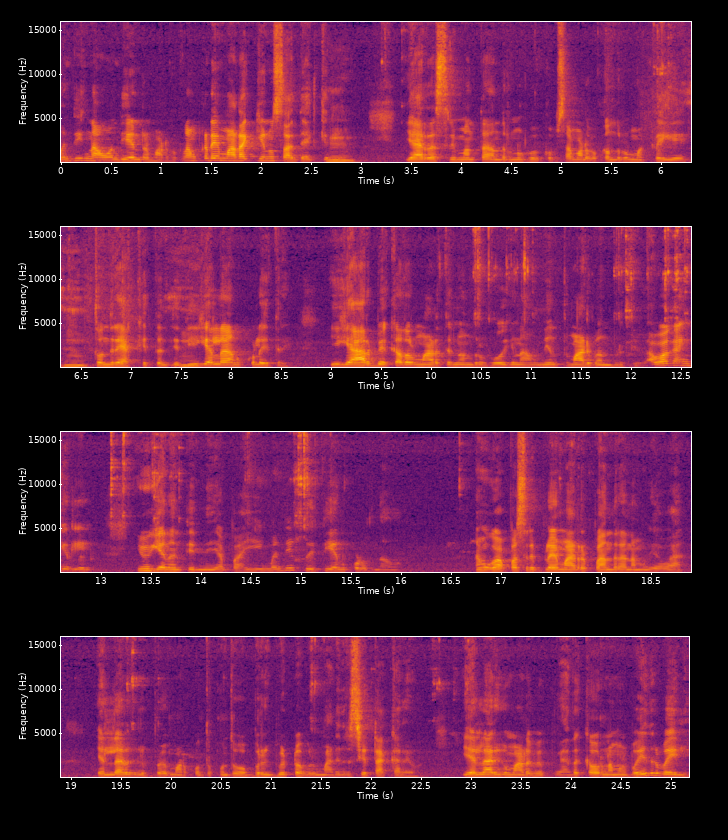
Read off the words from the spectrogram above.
ಮಂದಿಗೆ ನಾವು ಒಂದು ಏನರ ಮಾಡ್ಬೇಕು. ನಮ್ಮ ಕಡೆ ಮಾಡೋಕ್ಕೇನು ಸಾಧ್ಯ ಆಕಿಲ್ಲ ಯಾರ ಶ್ರೀಮಂತ ಅಂದ್ರೂ ಹೋಗಿ ಕುಪ್ಸ ಮಾಡ್ಬೇಕಂದ್ರೂ ಮಕ್ಕಳಿಗೆ ತೊಂದರೆ ಆಕೈತೆ ಅಂತಿದ್ದು ಈಗೆಲ್ಲ ಅನುಕೂಲ ಐತ್ರಿ. ಈಗ ಯಾರು ಬೇಕಾದವ್ರು ಮಾಡ್ತೀನಿ ಅಂದ್ರು ಹೋಗಿ ನಾವು ನಿಂತು ಮಾಡಿ ಬಂದ್ಬಿಡ್ತೀವಿ. ಅವಾಗ ಹಂಗಿರ್ಲಿಲ್ಲ. ಇವಾಗ ಏನಂತಿದ್ನಿ ಅಪ್ಪ ಈ ಮಂದಿ ಪ್ರೀತಿ ಏನು ಕೊಡೋದು ನಾವು? ನಮಗೆ ವಾಪಸ್ ರಿಪ್ಲೈ ಮಾಡ್ರಪ್ಪ ಅಂದ್ರೆ ನಮಗೆ ಅವ ಎಲ್ಲರಿಗೂ ರಿಪ್ಲೈ ಮಾಡ್ಕೊತ ಕುಂತು ಒಬ್ರಿಗೆ ಬಿಟ್ಟು ಒಬ್ರಿಗೆ ಮಾಡಿದ್ರೆ ಸಿಟ್ಟು ಹಾಕಾರೆ ಅವ್ರು ಎಲ್ಲರಿಗೂ ಮಾಡಬೇಕು ಅದಕ್ಕೆ ಅವ್ರು ನಮ್ಮನ್ನು ಬೈದ್ರೆ ಬೈಲಿ.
